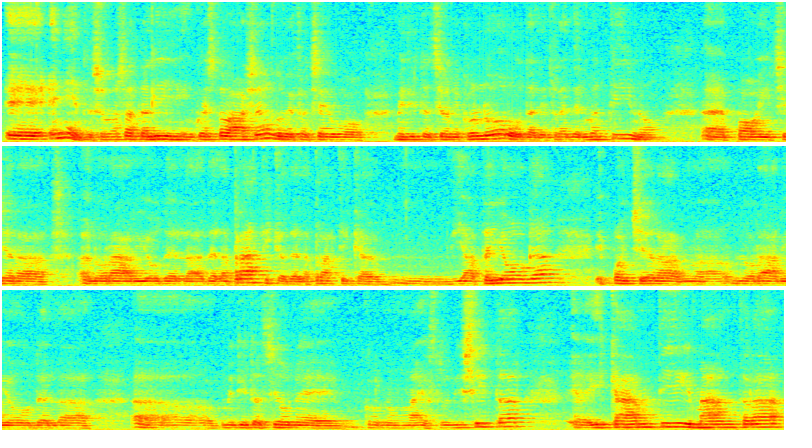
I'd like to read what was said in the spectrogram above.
E, e, niente, sono stata lì in questo ashram dove facevo meditazione con loro dalle 3 del mattino, eh, poi c'era l'orario della, della, pratica, della pratica mh, di Hatha Yoga e poi c'era l'orario della uh, meditazione con un maestro di Sitar eh, i canti, i mantra,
